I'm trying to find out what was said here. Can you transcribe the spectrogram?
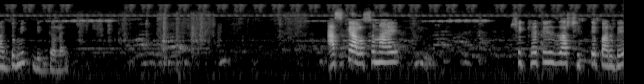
মাধ্যমিক বিদ্যালয়। আজকে আলোচনায় শিক্ষার্থীরা যা শিখতে পারবে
